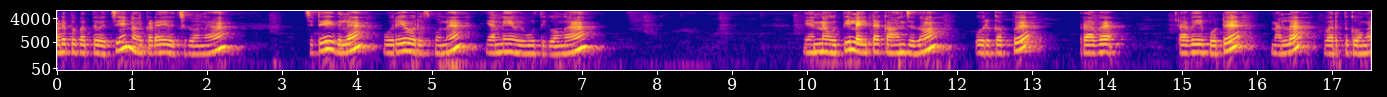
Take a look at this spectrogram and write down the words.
அடுப்பு பற்ற வச்சு இன்னொரு கடாயை வச்சுக்கோங்க. வச்சுட்டு இதில் ஒரே ஒரு ஸ்பூனு எண்ணெயை ஊற்றிக்கோங்க எண்ணெய் ஊற்றி லைட்டாக காஞ்சதும் ஒரு கப்பு ரவை. ரவையை போட்டு நல்லா வறுத்துக்கோங்க.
